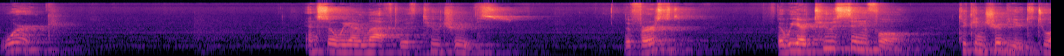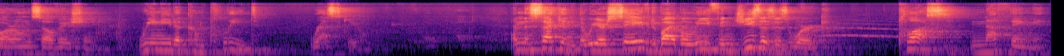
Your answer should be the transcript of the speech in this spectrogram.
work. And so we are left with two truths. The first that we are too sinful to contribute to our own salvation. We need a complete rescue. And the second, that we are saved by belief in Jesus' work, plus nothing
